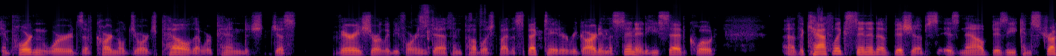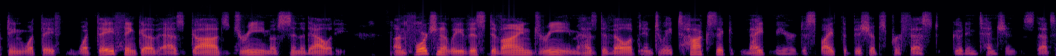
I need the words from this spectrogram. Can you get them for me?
important words of Cardinal George Pell that were penned just very shortly before his death and published by the Spectator regarding the synod. He said, "quote uh, The Catholic Synod of Bishops is now busy constructing what they what they think of as God's dream of synodality." Unfortunately, this divine dream has developed into a toxic nightmare despite the bishop's professed good intentions. That's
